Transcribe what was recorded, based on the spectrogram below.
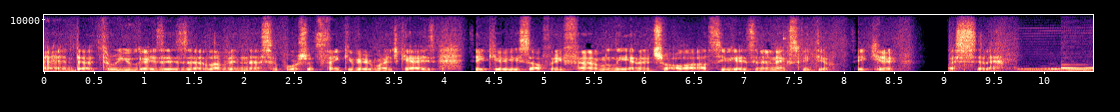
and uh, through you guys uh, love and uh, support. So thank you very much guys. Take care of yourself and your family. And inshallah I'll see you guys in the next video. Take care. Wassalam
